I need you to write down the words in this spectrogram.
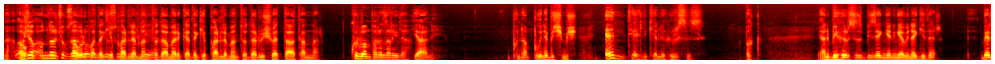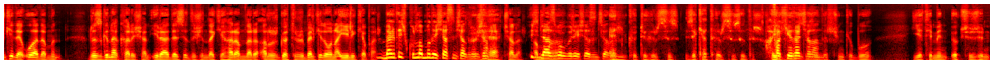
Hocam onların çok zararı Avrupa'daki parlamentoda. Amerika'daki parlamentoda rüşvet dağıtanlar. Kurban paralarıyla. Yani buna bu ne biçim iş? En tehlikeli hırsız. Bak. Yani bir hırsız bir zenginin evine gider. Belki de o adamın rızkına karışan iradesi dışındaki haramları alır götürür. Belki de ona iyilik yapar. Belki de hiç kullanmadığı eşyasını çalır hocam. He, çalar. Hiç Ama lazım olmayacak eşyasını çalar. En kötü hırsız zekat hırsızıdır. Hayır Fakirden hırsızıdır. çalandır. Çünkü bu yetimin, öksüzün,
